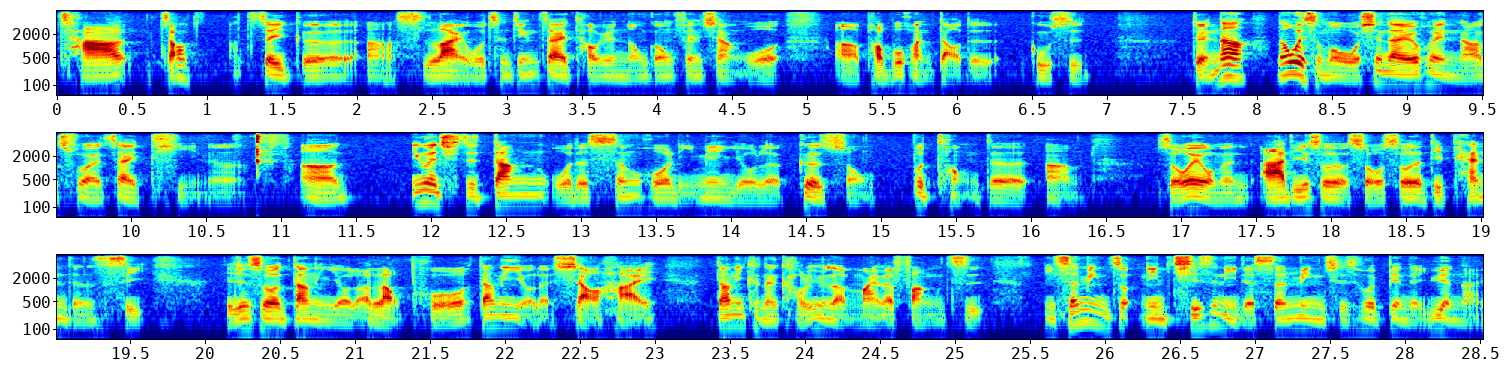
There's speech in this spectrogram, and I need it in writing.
查找这个啊、呃、slide。我曾经在桃园农工分享我啊、跑步环岛的故事。对，那那为什么我现在又会拿出来再提呢？呃，因为其实当我的生活里面有了各种不同的啊。所谓我们阿迪所所说的 dependency，也就是说，当你有了老婆，当你有了小孩，当你可能考虑了买了房子，你生命中，你其实你的生命其实会变得越难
